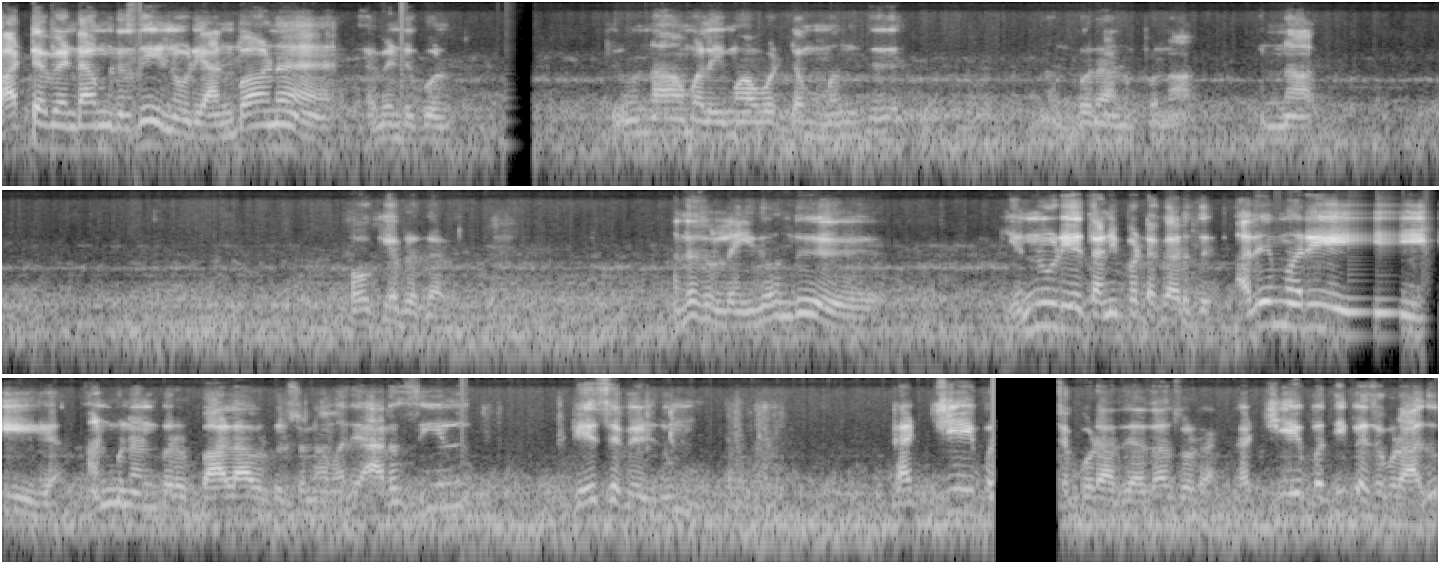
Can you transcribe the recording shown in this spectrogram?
காட்ட வேண்டாம்ன்றது என்னுடைய அன்பான வேண்டுகோள். திருவண்ணாமலை மாவட்டம் வந்து நண்பர் அனுப்புனா அண்ணா ஓகே பிரதர் அதான் சொல்லேன் இது வந்து என்னுடைய தனிப்பட்ட கருத்து. அதே மாதிரி அன்பு நண்பர் பாலா அவர்கள் சொன்ன மாதிரி அரசியல் பேச வேண்டும். கட்சியை பேசக்கூடாது. அதான் சொல்றேன். கட்சியை பத்தி பேசக்கூடாது. அது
